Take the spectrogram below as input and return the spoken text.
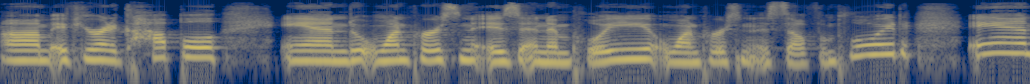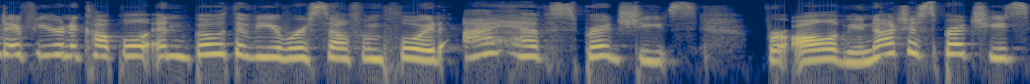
Um, if you're in a couple and one person is an employee, one person is self employed, and if you're in a couple and both of you are self employed, I have spreadsheets for all of you, not just spreadsheets,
